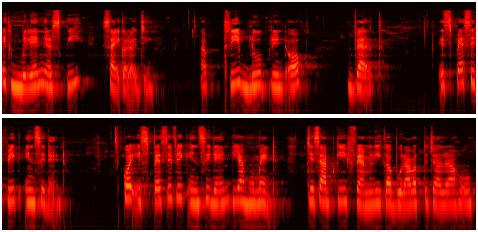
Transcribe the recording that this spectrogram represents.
एक मिलेनियर्स की साइकोलॉजी अब three blueprint of wealth specific incident कोई स्पेसिफिक इंसिडेंट या मोमेंट जैसे आपकी फैमिली का बुरा वक्त चल रहा हो,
